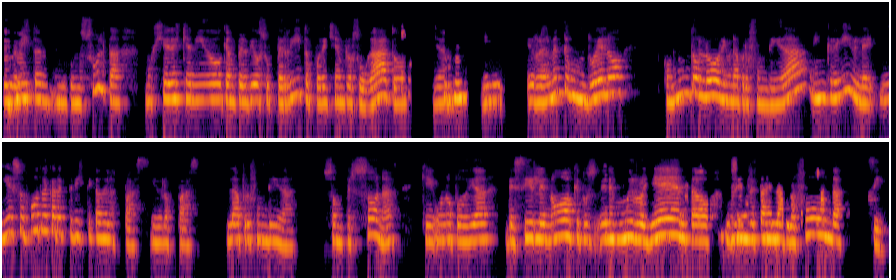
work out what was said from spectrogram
he visto en, consulta mujeres que han ido, que han perdido sus perritos, por ejemplo, su gato, ¿ya? y, realmente es un duelo con un dolor y una profundidad increíble. Y eso es otra característica de las paz y de los paz, la profundidad. Son personas que uno podría decirle, no, que tú eres muy rollenta o tú siempre estás en la profunda. Sí,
